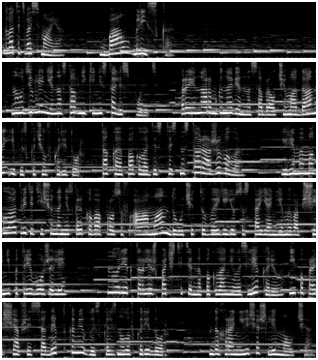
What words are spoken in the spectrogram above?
28. Бал близко. На удивление наставники не стали спорить. Рейнар мгновенно собрал чемоданы и выскочил в коридор. Такая покладистость настораживала. Ирима могла ответить еще на несколько вопросов, а Аманду, учитывая ее состояние, мы вообще не потревожили. Но ректор лишь почтительно поклонилась лекарю и, попрощавшись с адептками, выскользнула в коридор. До хранилища шли молча.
